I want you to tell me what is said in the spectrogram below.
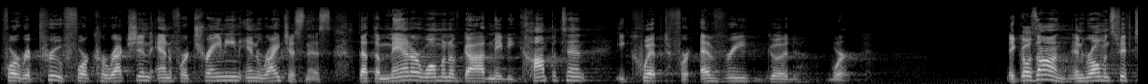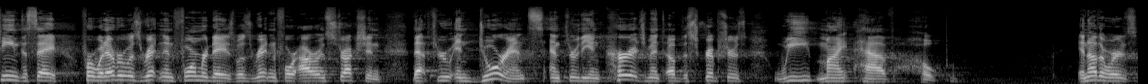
for reproof, for correction, and for training in righteousness, that the man or woman of God may be competent, equipped for every good work. It goes on in Romans 15 to say, For whatever was written in former days was written for our instruction, that through endurance and through the encouragement of the scriptures, we might have hope. In other words,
